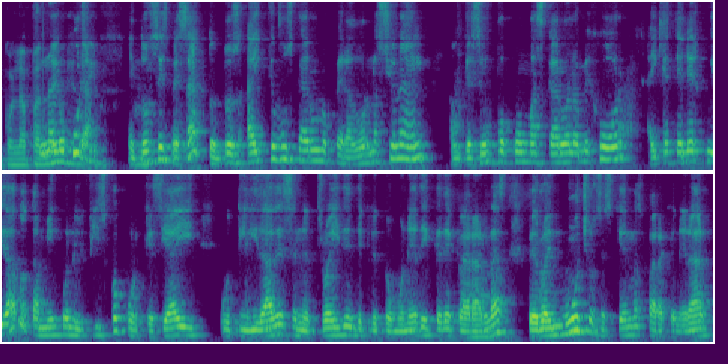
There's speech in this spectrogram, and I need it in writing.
Con la pandemia, es una locura. Sí. Entonces, exacto. Entonces, hay que buscar un operador nacional, aunque sea un poco más caro a lo mejor. Hay que tener cuidado también con el fisco, porque si hay utilidades en el trading de criptomoneda hay que declararlas, pero hay muchos esquemas para generar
